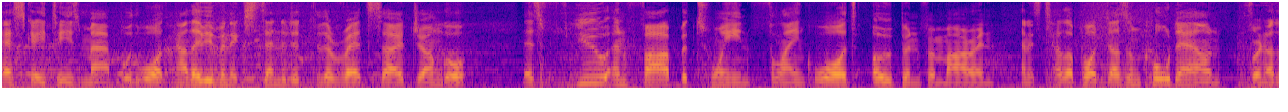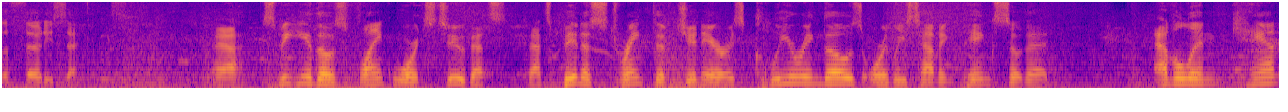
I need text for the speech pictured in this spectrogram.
SKT's map with wards. Now they've even extended it to the red side jungle. There's few and far between flank wards open for Marin, and his teleport doesn't cool down for another 30 seconds. Yeah. Speaking of those flank wards too, that's that's been a strength of Jin Air is clearing those or at least having pinks so that Evelynn can't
